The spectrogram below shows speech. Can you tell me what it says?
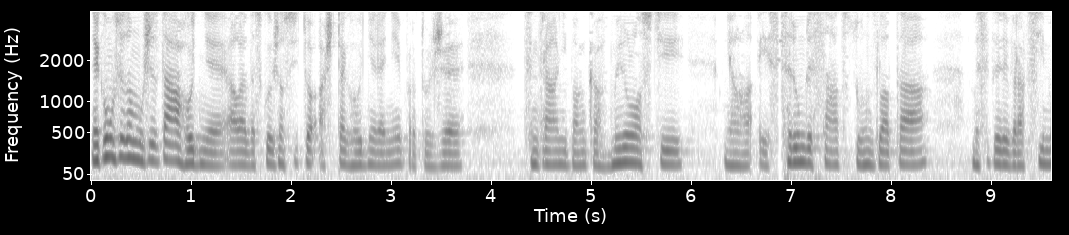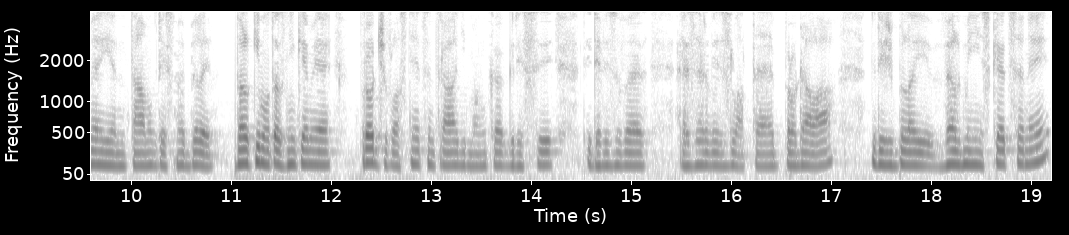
Někomu se to může zdát hodně, ale ve skutečnosti to až tak hodně není, protože centrální banka v minulosti měla i 70 tun zlata. My se tedy vracíme jen tam, kde jsme byli. Velkým otazníkem je, proč vlastně centrální banka kdysi ty devizové rezervy zlaté prodala, když byly velmi nízké ceny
